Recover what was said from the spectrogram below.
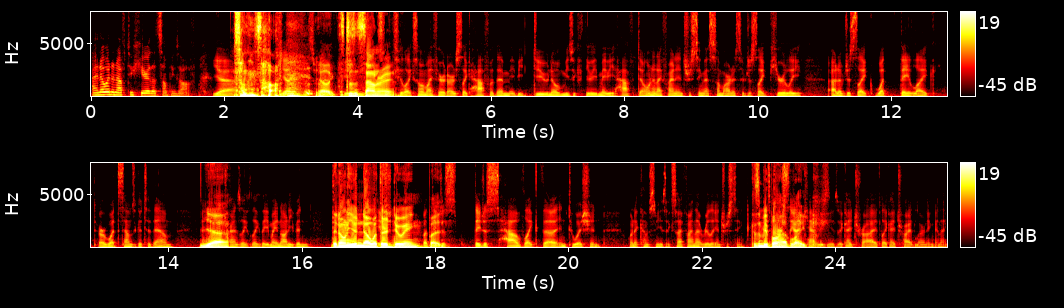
I know it enough to hear that something's off. Yeah. Something's off. yeah, that's Yeah, like, this doesn't sound right. To like some of my favorite artists, like half of them maybe do know music theory, maybe half don't, and I find it interesting that some artists are just like purely out of just like what they like or what sounds good to them. and Yeah. translates like they might not even. They don't even know what they're doing, but, but- they just they just have like the intuition when it comes to music. So I find that really interesting. Because some people have like I can't read music. I tried, like I tried learning, and I,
